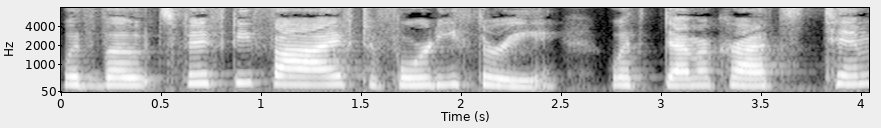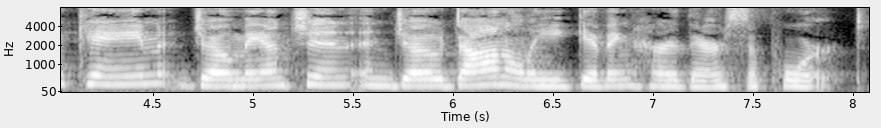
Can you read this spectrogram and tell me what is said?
with votes 55 to 43, with Democrats Tim Kaine, Joe Manchin, and Joe Donnelly giving her their support.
